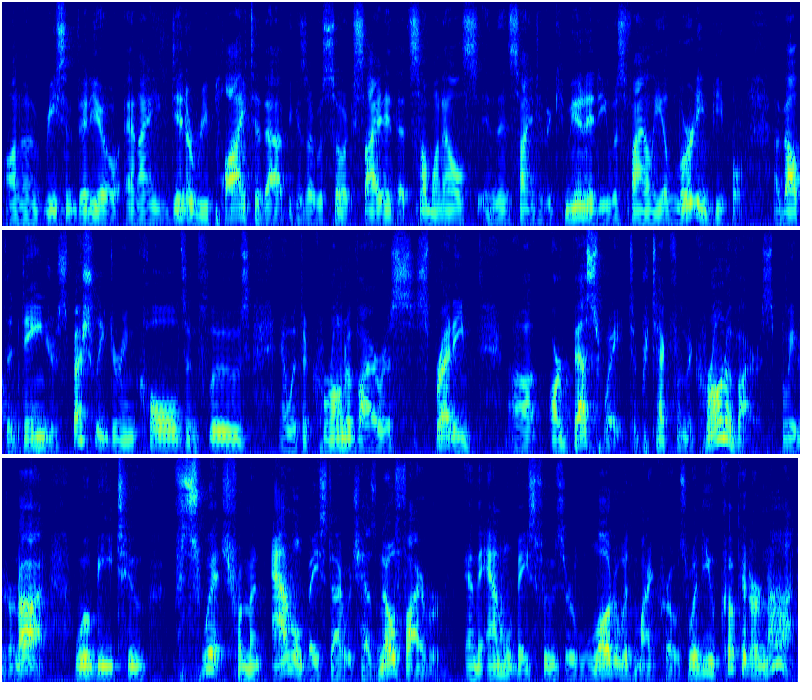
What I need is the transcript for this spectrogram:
on a recent video, and I did a reply to that because I was so excited that someone else in the scientific community was finally alerting people about the danger, especially during colds and flus and with the coronavirus spreading. Uh, our best way to protect from the coronavirus, believe it or not, will be to switch from an animal based diet, which has no fiber, and the animal based foods are loaded with microbes, whether you cook it or not.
